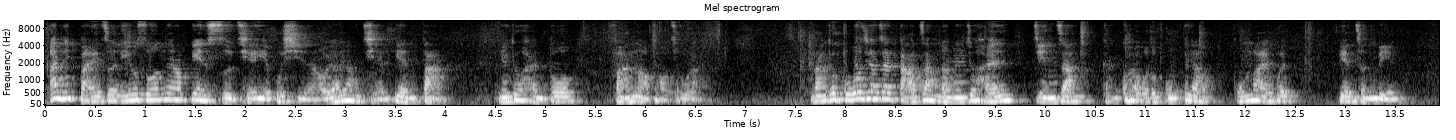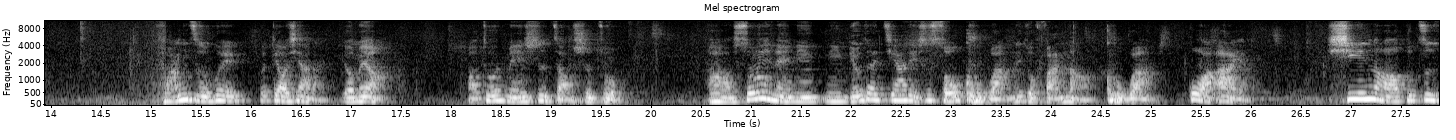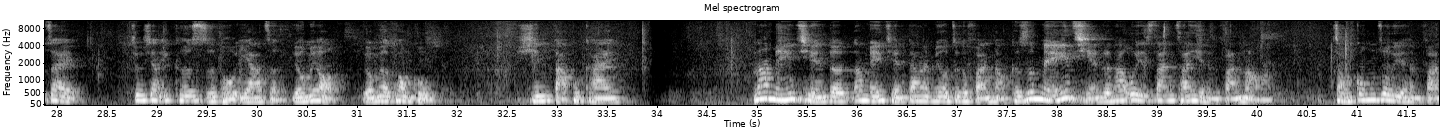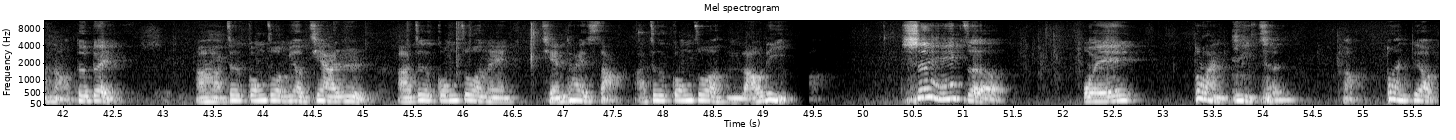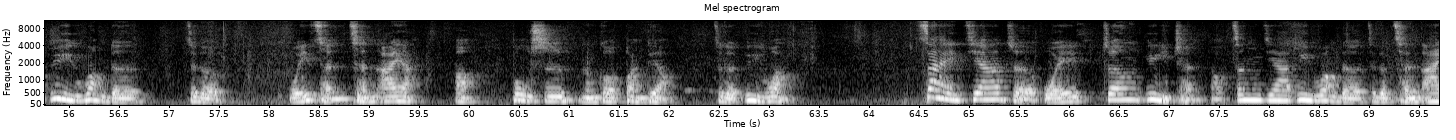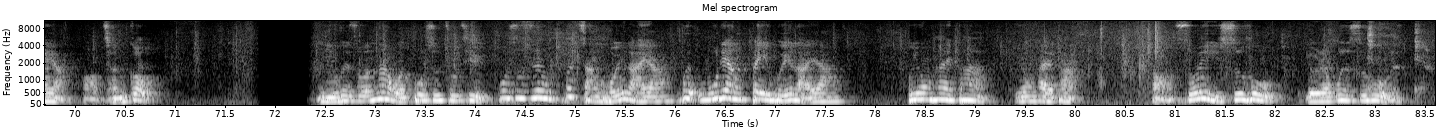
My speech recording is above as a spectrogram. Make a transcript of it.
啊，你摆着，你又说那样变死钱也不行啊！我要让钱变大。你都很多烦恼跑出来，哪个国家在打仗了，你就很紧张，赶快我的股票不卖会变成零，房子会会掉下来，有没有？啊，就会没事找事做，啊，所以呢，你你留在家里是受苦啊，那种烦恼苦啊，挂碍呀，心哦不自在，就像一颗石头压着，有没有？有没有痛苦？心打不开。那没钱的，那没钱当然没有这个烦恼。可是没钱的，他为三餐也很烦恼啊，找工作也很烦恼，对不对？啊，这个工作没有假日啊，这个工作呢，钱太少啊，这个工作很劳力啊。施予者为断欲尘啊，断掉欲望的这个围尘尘埃啊啊，布施能够断掉这个欲望。在家者为增欲尘啊，增加欲望的这个尘埃呀啊尘垢。你会说，那我布施出去，布施就会长回来呀，会无量倍回来呀，不用害怕，不用害怕，啊，所以师傅有人问师傅，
